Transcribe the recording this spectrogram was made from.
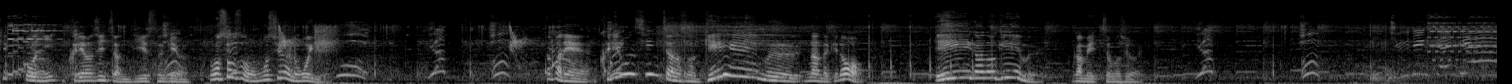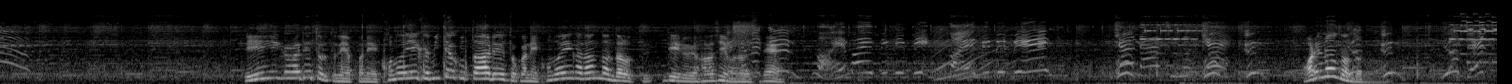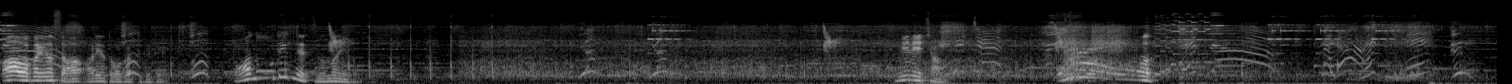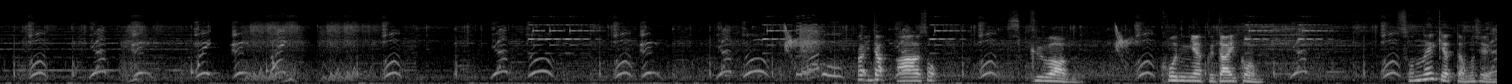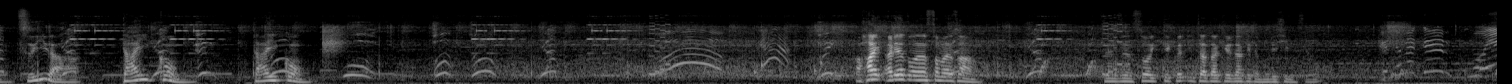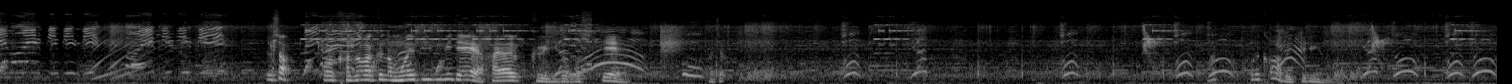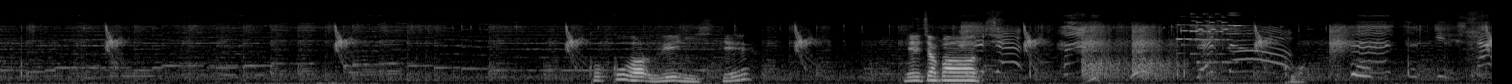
結構に、クレヨンしんちゃんの DS のゲームは、お、そうそう、面白いの多いよ。やっぱね、クレヨンしんちゃんのそのゲームなんだけど、映画のゲームがめっちゃ面白い。映画が出とるとね、やっぱね、この映画見たことあるとかね、この映画何なんだろうっていう話にもなるしね。あれ何なんだろう。ああ、わかりました。あありがとう、分かってくれて。あのおでんのやつの何やろねねちゃん。おーあ、いた。ああ、そう。ちくわぶ。こんにゃく、大根。そんな駅やったら面白いね。次は、大根。大根。あはい、ありがとうございます、ともやさん。全然そう言ってくいただけるだけでも嬉しいですよ。よっしゃ。この風間くんの萌えピピピで早く移動して、あ、じゃあこれカードいけるんやな。ここは上にして、ねねちゃんパン。チ。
